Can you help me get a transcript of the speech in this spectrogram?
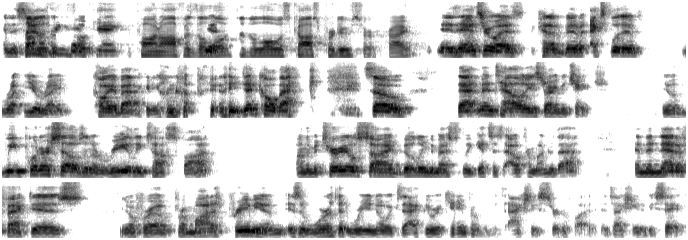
And the some things you can't pawn off as the yeah. low, to the lowest cost producer, right? And his answer was kind of a bit of an expletive. Right, you're right. Call you back, and he hung up. And he did call back. So that mentality is starting to change. You know, we put ourselves in a really tough spot. On the material side, building domestically gets us out from under that. And the net effect is, you know, for a, for a modest premium, is it worth it where you know exactly where it came from? If It's actually certified. It's actually going to be safe.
